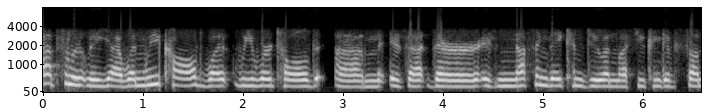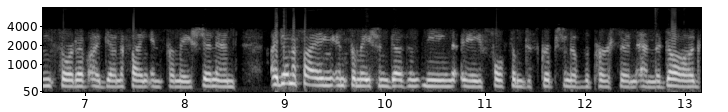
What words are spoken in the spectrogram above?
Absolutely, yeah. When we called, what we were told um, is that there is nothing they can do unless you can give some sort of identifying information. And identifying information doesn't mean a fulsome description of the person and the dog.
